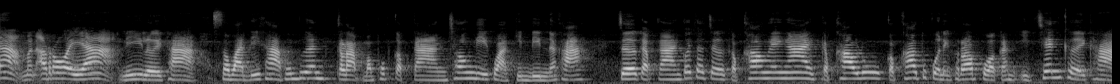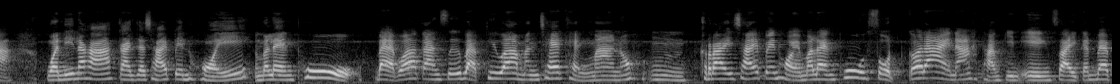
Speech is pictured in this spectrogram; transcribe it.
อะ มันอร่อยอะ นี่เลยค่ะ สวัสดีค่ะเพื่อนๆ กลับมาพบกับการช่องดีกว่ากินดินนะคะ เจอกับการก็จะเจอกับข้าวง่าย ๆ กับข้าวลูกกับข้าวทุกคนในครอบครัวกันอีกเช่นเคยค่ะ วันนี้นะคะการจะใช้เป็นหอยแมลงภู่แบบว่าการซื้อแบบที่ว่ามันแช่แข็งมาเนาะอืมใครใช้เป็นหอยแมลงภู่สดก็ได้นะทำกินเองใส่กันแบบ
